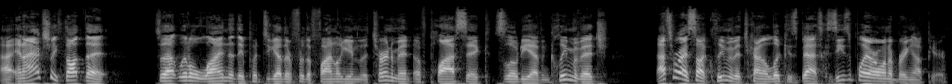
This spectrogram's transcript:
uh, and I actually thought that. So that little line that they put together for the final game of the tournament of Plasek, Zlodeyev, and Klimovich, that's where I saw Klimovich kind of look his best because he's a player I want to bring up here.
